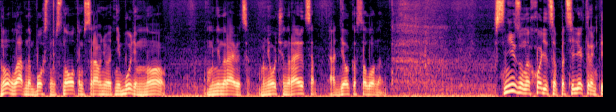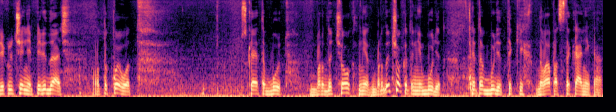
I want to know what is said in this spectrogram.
ну ладно, бог с ним, с ноутом сравнивать не будем, но мне нравится, мне очень нравится отделка салона. Снизу находится под селектором переключения передач вот такой вот, пускай это будет бардачок. Нет, бардачок это не будет. Это будет таких два подстаканника.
